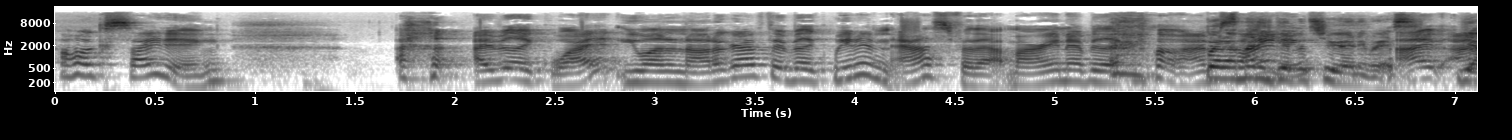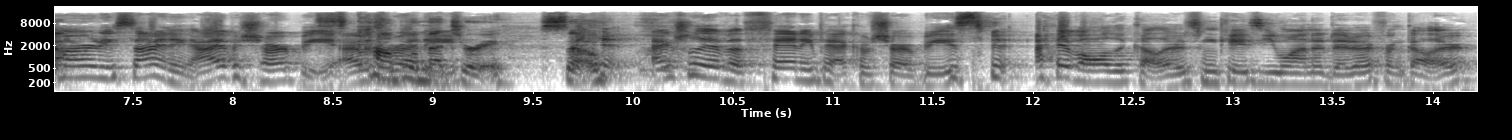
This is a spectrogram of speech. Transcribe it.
How exciting! I'd be like, "What? You want an autograph?" They'd be like, "We didn't ask for that, Mari." And I'd be like, oh, "I'm but I'm gonna give it to you anyways." I, am yeah. already signing. I have a sharpie. It's I was complimentary. Ready. So I actually have a fanny pack of sharpies. I have all the colors in case you wanted a different color.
